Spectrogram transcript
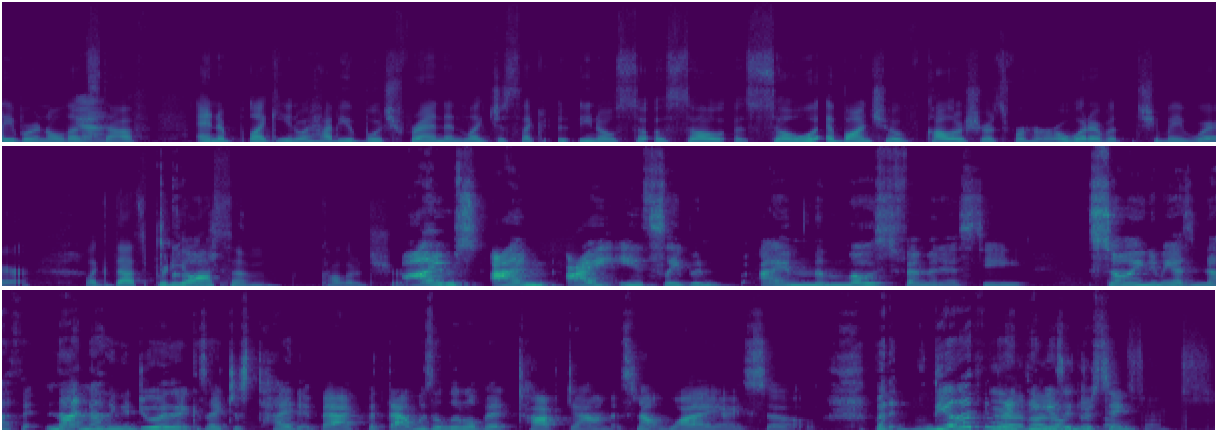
labor and all that Yeah. stuff and uh, like you know have your butch friend and like just like you know so so sew a bunch of collar shirts for her or whatever she may wear like that's pretty Collar shirts. awesome colored shirt I'm i'm I eat sleep and I am the most feministy. Sewing to me has nothing not nothing to do with it because I just tied it back, but that was a little bit top down. That's not why I sew. But the other thing yeah, that I and think is don't get that interesting sense,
